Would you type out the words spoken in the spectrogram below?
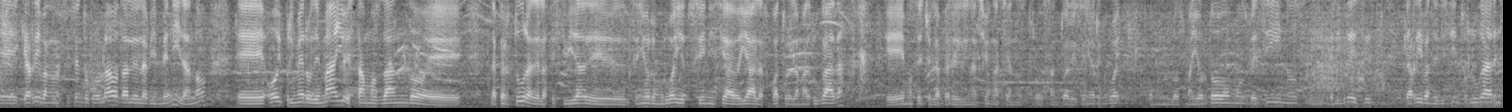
eh, que arriban a nuestro centro poblado, darle la bienvenida. ¿no? Eh, hoy, primero de mayo, estamos dando eh, la apertura de la festividad del Señor en Uruguay. Esto se ha iniciado ya a las 4 de la madrugada, que hemos hecho la peregrinación hacia nuestro santuario del Señor en Uruguay, con los mayordomos, vecinos y feligreses que arriban de distintos lugares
